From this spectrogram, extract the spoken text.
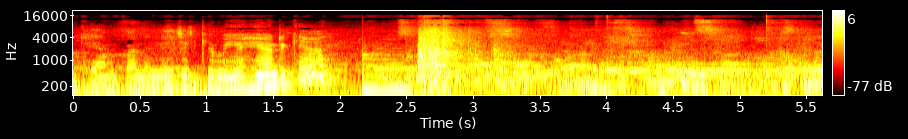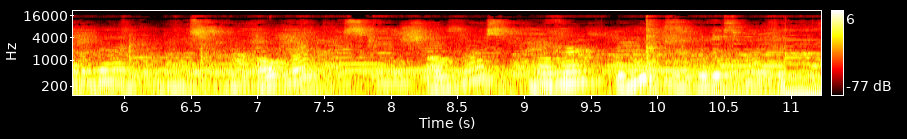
Okay, I'm gonna need you to give me your hand again. Up a little bit. Now over, over, Over. mm-hmm. over this way.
